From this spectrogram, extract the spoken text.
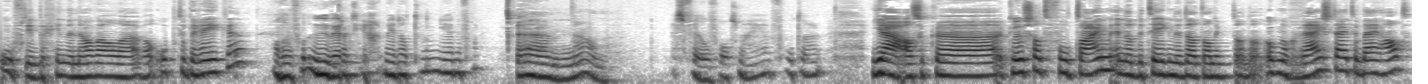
oef, dit begint er nou wel, uh, wel op te breken. Want hoeveel uur werkt je gemiddeld toen, Jennifer? Um, nou... Best veel volgens mij, hè? fulltime. Ja, als ik klus had fulltime en dat betekende dat dan ik dan, dan ook nog reistijd erbij had.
